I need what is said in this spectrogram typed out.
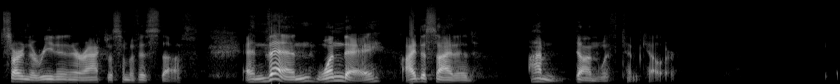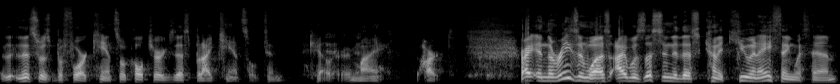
starting to read and interact with some of his stuff. And then one day, I decided, I'm done with Tim Keller. This was before cancel culture exists, but I canceled Tim Keller in my heart. Right? And the reason was i was listening to this kind of q&a thing with him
